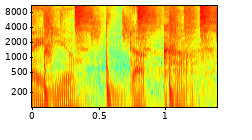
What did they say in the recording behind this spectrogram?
radio.com.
